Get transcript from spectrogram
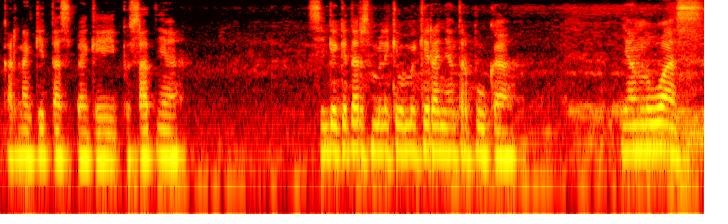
Karena kita sebagai pusatnya, sehingga kita harus memiliki pemikiran yang terbuka, yang luas,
